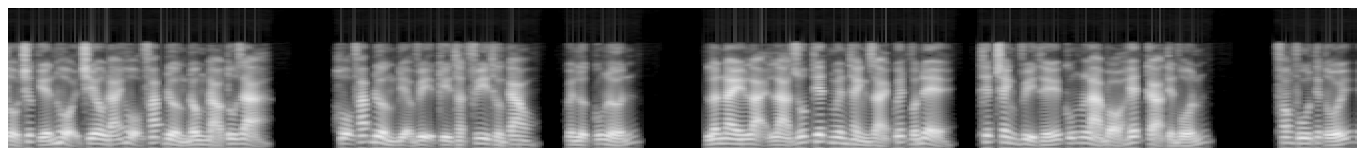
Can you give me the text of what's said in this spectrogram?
tổ chức kiến hội chiêu đái hộ pháp đường đông đảo tu giả. Hộ pháp đường địa vị kỳ thật phi thường cao, quyền lực cũng lớn. Lần này lại là giúp thiết nguyên thành giải quyết vấn đề, thiết tranh vì thế cũng là bỏ hết cả tiền vốn phong phú tiệc tối,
